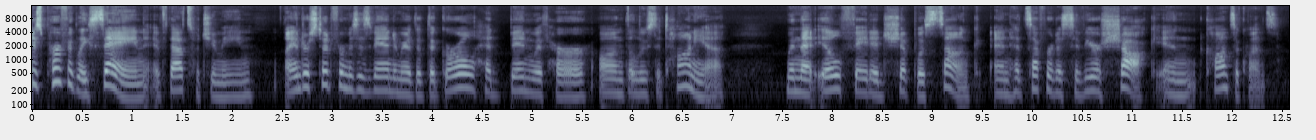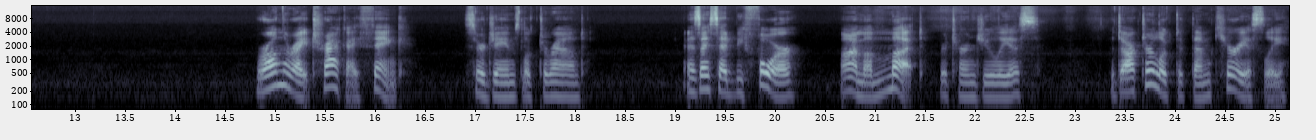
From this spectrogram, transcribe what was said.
is perfectly sane, if that's what you mean. I understood from Mrs. Vandermeer that the girl had been with her on the Lusitania when that ill fated ship was sunk and had suffered a severe shock in consequence. We're on the right track, I think. Sir James looked around. As I said before, I'm a mutt, returned Julius. The doctor looked at them curiously.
